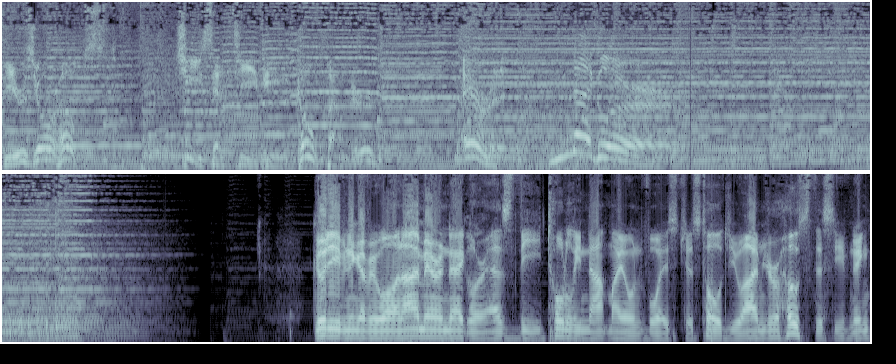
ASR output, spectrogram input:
here's your host, Cheesehead TV co-founder, Aaron Nagler. Good evening, everyone. I'm Aaron Nagler, as the totally not my own voice just told you. I'm your host this evening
